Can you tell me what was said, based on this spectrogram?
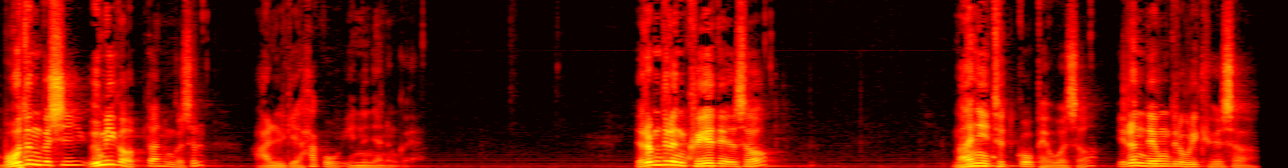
모든 것이 의미가 없다는 것을 알게 하고 있느냐는 거예요. 여러분들은 그에 대해서 많이 듣고 배워서 이런 내용들을 우리 교회에서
